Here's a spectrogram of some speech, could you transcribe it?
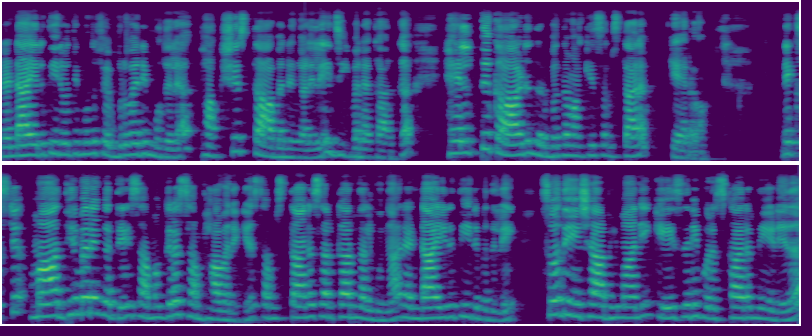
രണ്ടായിരത്തി ഇരുപത്തി മൂന്ന് ഫെബ്രുവരി മുതൽ ഭക്ഷ്യ സ്ഥാപനങ്ങളിലെ ജീവനക്കാർക്ക് ഹെൽത്ത് കാർഡ് നിർബന്ധമാക്കിയ സംസ്ഥാനം കേരളം. നെക്സ്റ്റ് മാധ്യമരംഗത്തെ സമഗ്ര സംഭാവനയ്ക്ക് സംസ്ഥാന സർക്കാർ നൽകുന്ന രണ്ടായിരത്തി ഇരുപതിലെ സ്വദേശാഭിമാനി കേസരി പുരസ്കാരം നേടിയത്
